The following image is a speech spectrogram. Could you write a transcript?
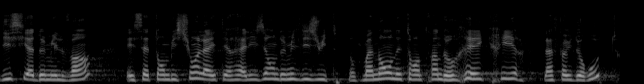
d'ici à 2020. Et cette ambition, a été réalisée en 2018. Donc maintenant, on est en train de réécrire la feuille de route.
